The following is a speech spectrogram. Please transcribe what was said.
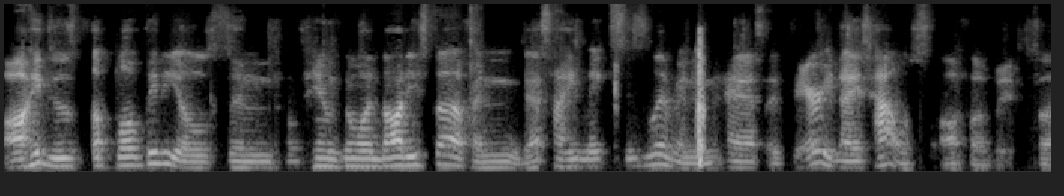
all he does is upload videos and of him doing naughty stuff and that's how he makes his living and has a very nice house off of it. So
